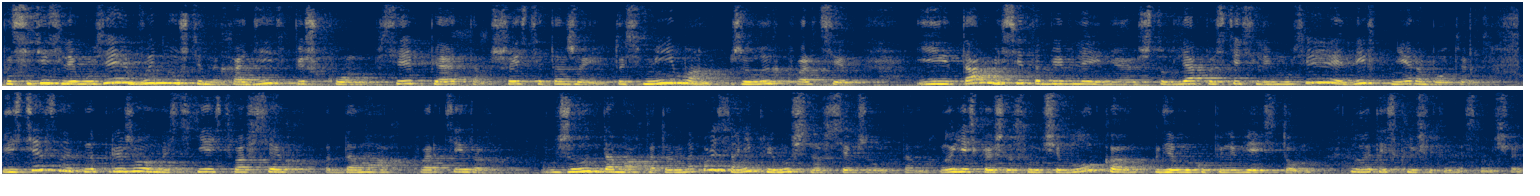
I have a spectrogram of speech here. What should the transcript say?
посетители музея вынуждены ходить пешком все пять, там, шесть этажей, то есть мимо жилых квартир. И там висит объявление, что для посетителей музея лифт не работает. Естественно, эта напряженность есть во всех домах, квартирах, в жилых домах, которые находятся, они преимущественно все в жилых домах. Но есть, конечно, случаи блока, где вы купили весь дом, но это исключительный случай.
